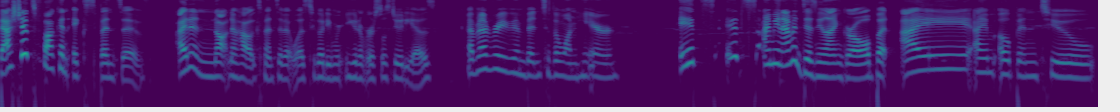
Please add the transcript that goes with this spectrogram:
That shit's fucking expensive. I did not know how expensive it was to go to Universal Studios. I've never even been to the one here. It's it's I mean I'm a Disneyland girl, but I I'm open to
